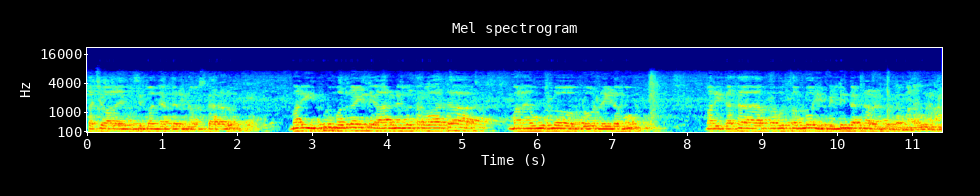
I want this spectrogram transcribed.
సచివాలయం సిబ్బంది అందరికీ నమస్కారాలు. మరి ఇప్పుడు మొదలైంది ఆరు నెలల తర్వాత మన ఊర్లో రోడ్లు వేయడము. మరి గత ప్రభుత్వంలో ఈ బిల్డింగ్ కట్టినారు అనుకుంటాం మన ఊరికి.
